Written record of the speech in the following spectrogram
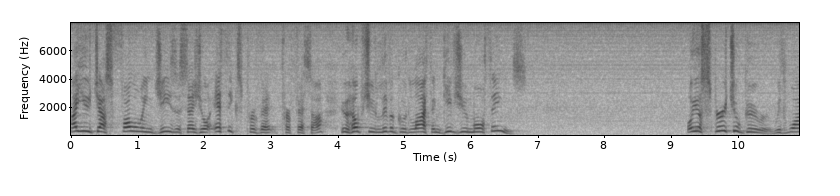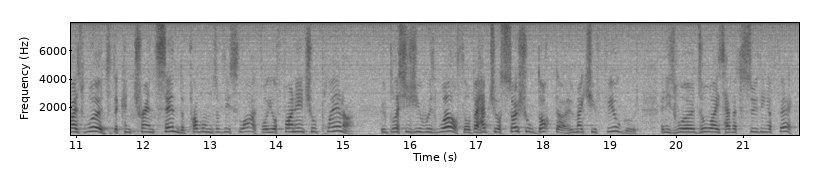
Are you just following Jesus as your ethics professor who helps you live a good life and gives you more things? Or your spiritual guru with wise words that can transcend the problems of this life? Or your financial planner who blesses you with wealth? Or perhaps your social doctor who makes you feel good and his words always have a soothing effect?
